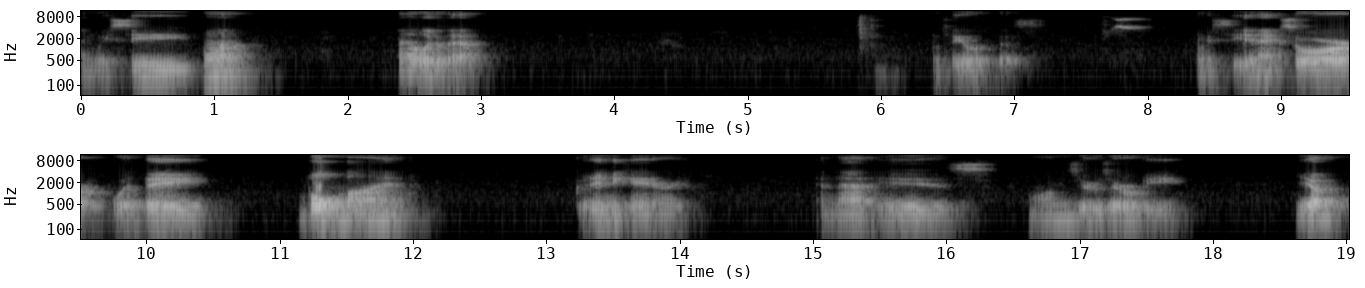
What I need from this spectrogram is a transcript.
and we see, oh, oh, look at that. Let's take a look at this. We see an XOR with a bold line, good indicator, and that is 100B. Yep.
